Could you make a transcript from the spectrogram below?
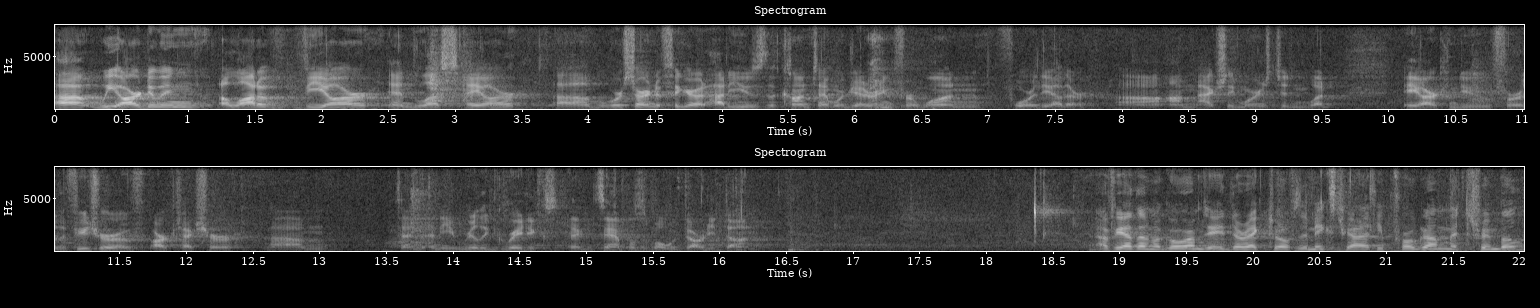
Uh, we are doing a lot of VR and less AR. Um, we're starting to figure out how to use the content we're generating for one for the other. Uh, I'm actually more interested in what AR can do for the future of architecture um, than any really great ex examples of what we've already done. Aviad Almagor, I'm the director of the mixed reality program at Trimble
